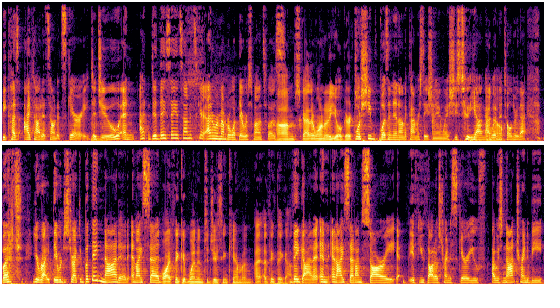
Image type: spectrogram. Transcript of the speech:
because I thought it sounded scary. Did Mm-hmm. you? And I, did they say it sounded scary? I don't remember what their response was. um skylar wanted a yogurt Well, she wasn't in on the conversation anyway. She's too young. I, I wouldn't know. have told her that. But you're right. They were distracted, but they nodded. And I said, well i think it went into jc and cameron i, I think they got it. they it got it. And and I said, I'm sorry if you thought I was trying to scare you. I was not trying to be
